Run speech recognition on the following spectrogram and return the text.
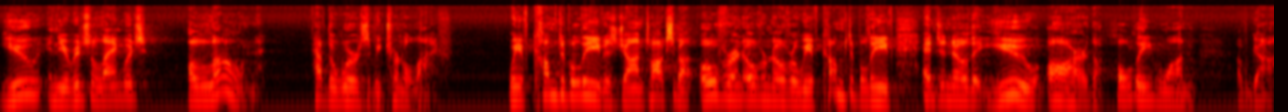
You, in the original language, alone have the words of eternal life. We have come to believe, as John talks about over and over and over, we have come to believe and to know that you are the Holy One of God.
